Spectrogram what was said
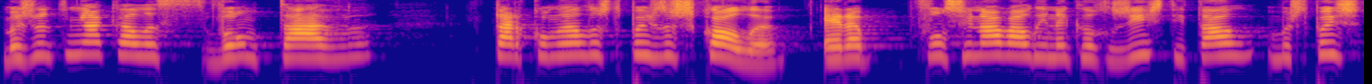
mas não tinha aquela vontade de estar com elas depois da escola. Era, funcionava ali naquele registro e tal, mas depois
